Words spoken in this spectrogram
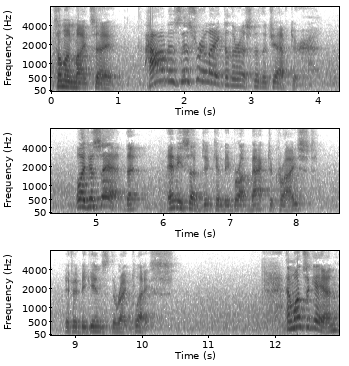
Someone might say, How does this relate to the rest of the chapter? Well, I just said that any subject can be brought back to Christ if it begins the right place. And once again,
